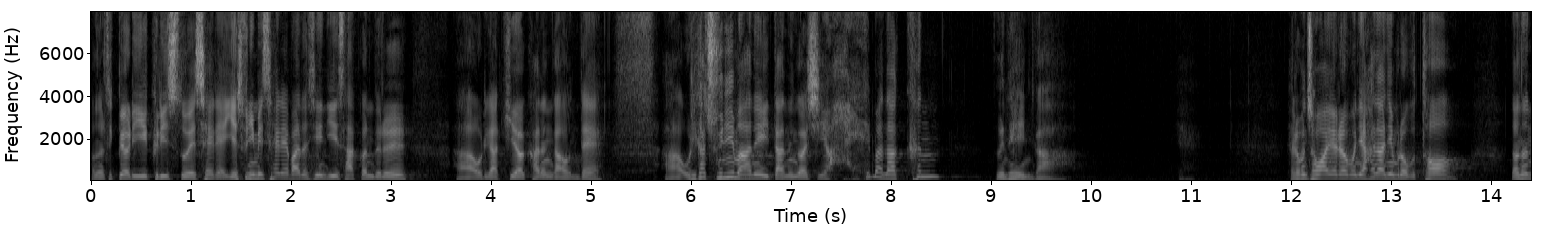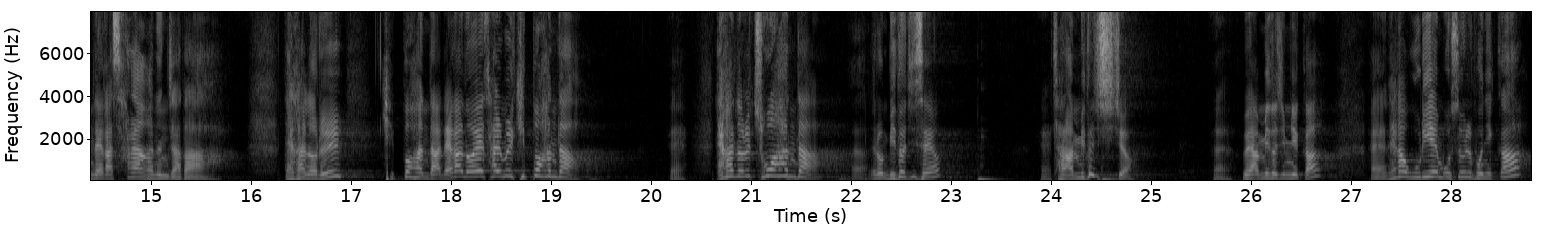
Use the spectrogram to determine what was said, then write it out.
오늘 특별히 그리스도의 세례, 예수님이 세례 받으신 이 사건들을 아, 우리가 기억하는 가운데 아, 우리가 주님 안에 있다는 것이 얼마나 큰 은혜인가. 예. 여러분 저와 여러분이 하나님으로부터 너는 내가 사랑하는 자다. 내가 너를 기뻐한다. 내가 너의 삶을 기뻐한다. 예. 내가 너를 좋아한다. 예, 여러분 믿어지세요? 예, 잘안 믿어지시죠? 왜 안 믿어집니까? 내가 우리의 모습을 보니까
